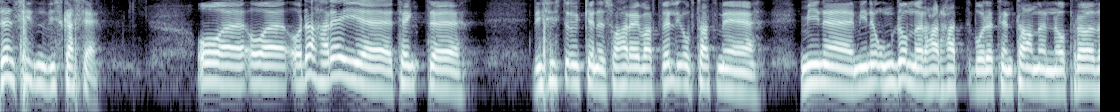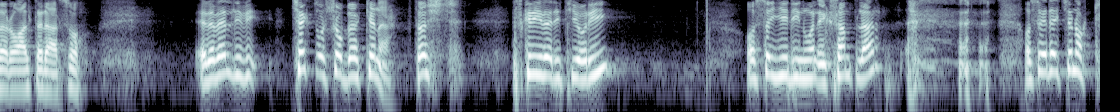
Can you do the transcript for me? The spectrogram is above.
den, siden vi skal se. Og, eh, og, og da har jeg tenkt De siste ukene så har jeg vært veldig opptatt med mine, mine ungdommer har hatt både tentamen og prøver og alt det der. Så er det veldig kjekt å se bøkene. Først skriver de teori. Og så gir de noen eksempler. og så er det ikke nok.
